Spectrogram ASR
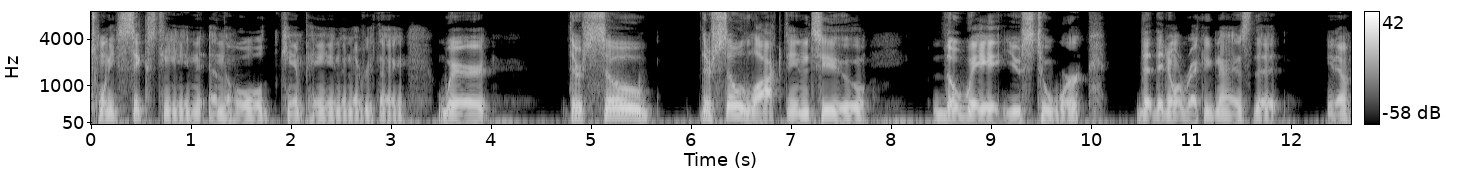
2016 and the whole campaign and everything, where they're so they're so locked into the way it used to work that they don't recognize that you know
